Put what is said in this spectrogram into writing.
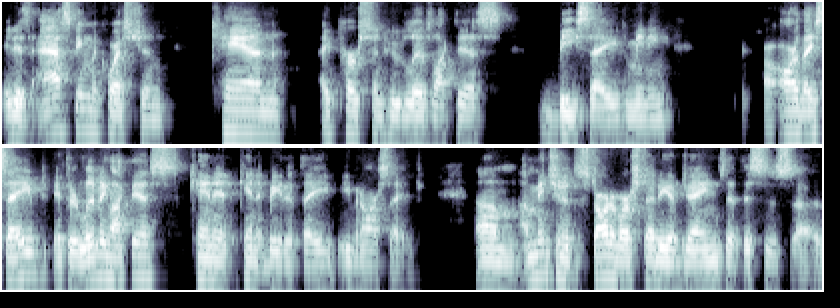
It is asking the question can a person who lives like this be saved? Meaning, are they saved? If they're living like this, can it can it be that they even are saved? Um, I mentioned at the start of our study of James that this is uh,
